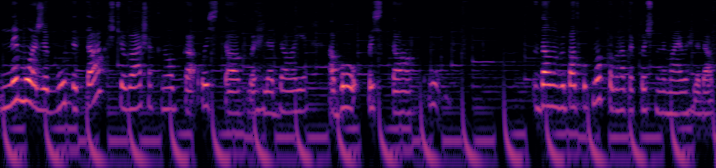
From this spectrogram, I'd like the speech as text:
Не може бути так, що ваша кнопка ось так виглядає, або ось так. Ну, в даному випадку кнопка вона так точно не має виглядати.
